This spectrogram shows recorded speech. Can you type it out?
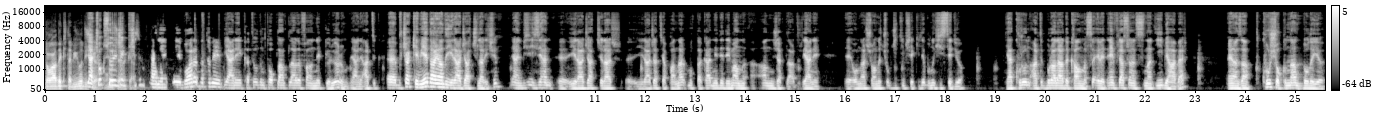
Dolardaki tabii euro düşüyor. Ya çok söyleyecek bir şey yani e, bu arada tabii yani katıldığım toplantılarda falan net görüyorum. Yani artık e, bıçak kemiğe dayandı ihracatçılar için. Yani bizi izleyen e, ihracatçılar, e, ihracat yapanlar mutlaka ne dediğimi anla, anlayacaklardır. Yani e, onlar şu anda çok ciddi bir şekilde bunu hissediyor. Yani kurun artık buralarda kalması evet enflasyon açısından iyi bir haber. En azından kur şokundan dolayı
